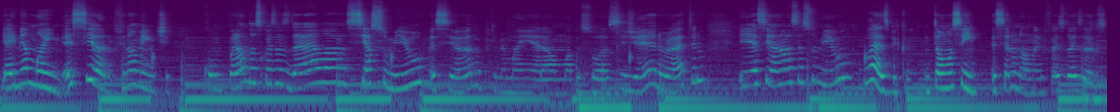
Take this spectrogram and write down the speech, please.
E aí minha mãe, esse ano, finalmente, comprando as coisas dela, se assumiu esse ano, porque minha mãe era uma pessoa cisgênero, hétero, e esse ano ela se assumiu lésbica. Então, assim, esse ano não, né? Ele faz dois anos.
